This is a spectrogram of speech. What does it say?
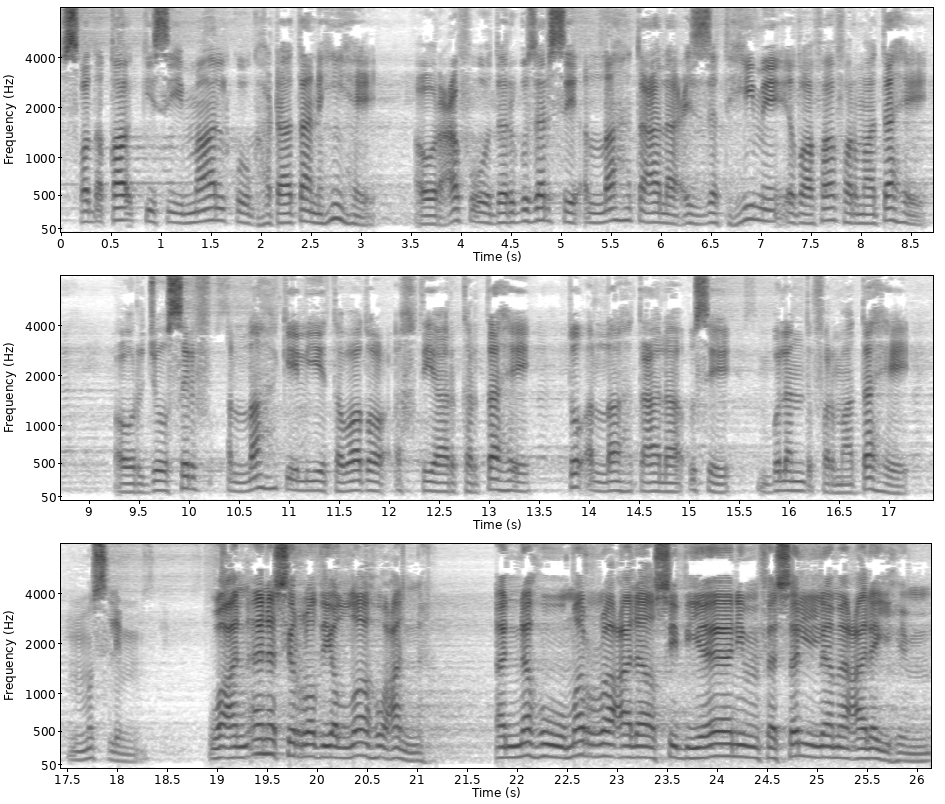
صدقہ کسی مال کو گھٹاتا نہیں ہے۔ اور عفو و درگزر سے اللہ تعالی عزت ہی میں اضافہ فرماتا ہے اور جو صرف اللہ کے لیے توادع اختیار کرتا ہے تو اللہ تعالی اسے بلند فرماتا ہے مسلم۔ وعن انس رضی اللہ عنہ أنه مر على صبيان فسلم عليهم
